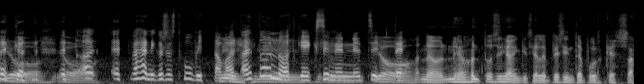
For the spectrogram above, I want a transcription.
et, joo, et, joo. Et, et, vähän niin kuin huvittavaa, niin, että niin, oot keksinyt niin, nyt joo, sitten. Ne on, ne on tosiaankin siellä pesintäputkessa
